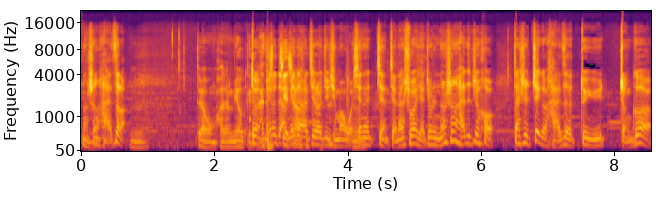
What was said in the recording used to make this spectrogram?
能生孩子了。嗯，对啊，我们好像没有给对，没有家介绍。给大家介绍剧情嘛，我现在简简单说一下，就是能生孩子之后，但是这个孩子对于整个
